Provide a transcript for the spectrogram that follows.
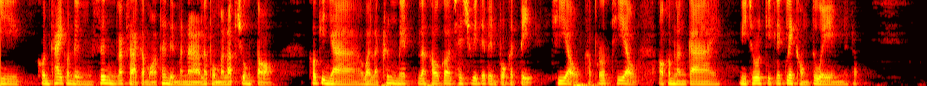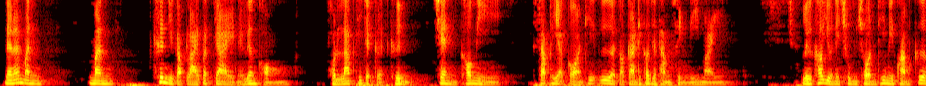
มีคนไข้คนหนึ่ง ซึ่งรักษากับหมอท่านอื่นมานานแล้วผมมารับช่วงต่อเขากินยาวันละครึ่งเม็ด แล้วเขาก็ใช้ชีวิตได้เป็นปกติ เที่ยว ขับรถเที่ยว ออกกำลังกาย มีธุรกิจเล็ก ๆ ของตัวเองนะครับ ดังนั้นมันมันขึ้นอยู่กับหลายปัจจัยในเรื่องของผลลัพธ์ที่จะเกิดขึ้น เช่นเขามีทรัพยากรที่เอื้อต่อการที่เขาจะทำสิ่งนี้ไหม หรือเขาอยู่ในชุมชนที่มีความเกื้อ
